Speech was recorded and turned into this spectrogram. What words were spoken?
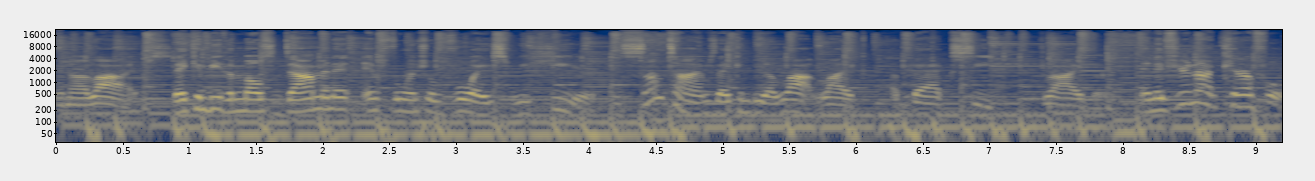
in our lives. They can be the most dominant, influential voice we hear, and sometimes they can be a lot like a backseat driver. And if you're not careful,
